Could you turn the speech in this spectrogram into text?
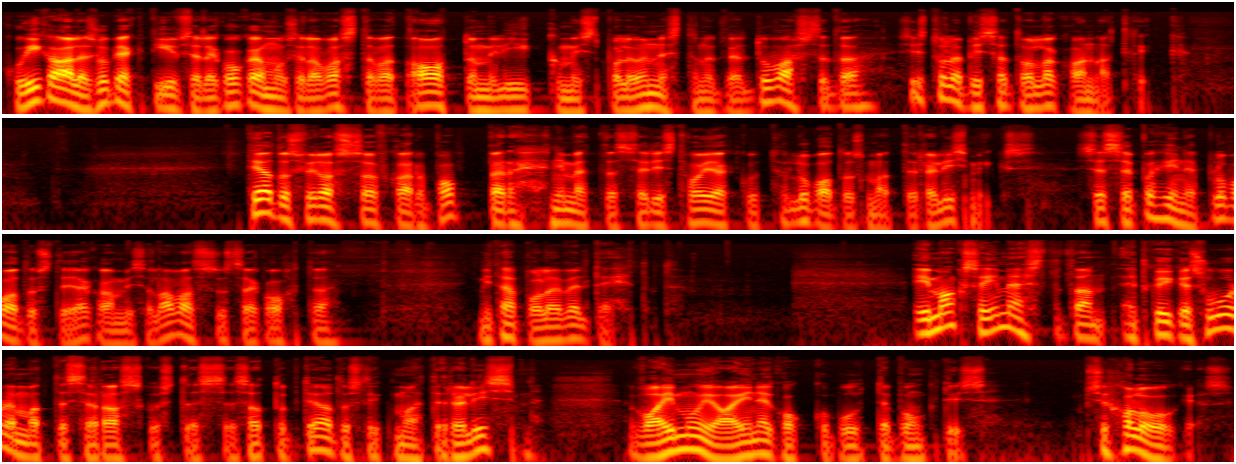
kui igale subjektiivsele kogemusele vastavat aatomi liikumist pole õnnestunud veel tuvastada, siis tuleb lihtsalt olla kannatlik teadusfilosoof Karl Popper nimetas sellist hoiakut lubadusmaterialismiks, sest see põhineb lubaduste jagamisel avastuste kohta, mida pole veel tehtud. ei maksa imestada, et kõige suurematesse raskustesse satub teaduslik materialism vaimu ja aine kokkupuutepunktis, psühholoogias.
